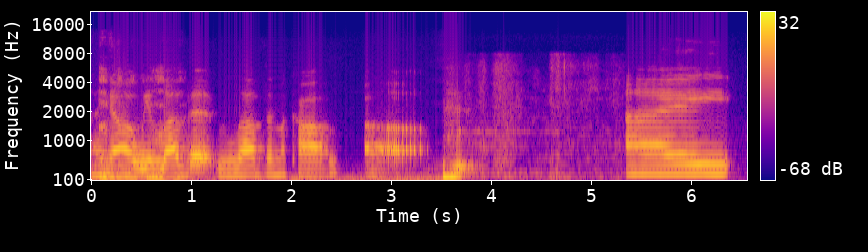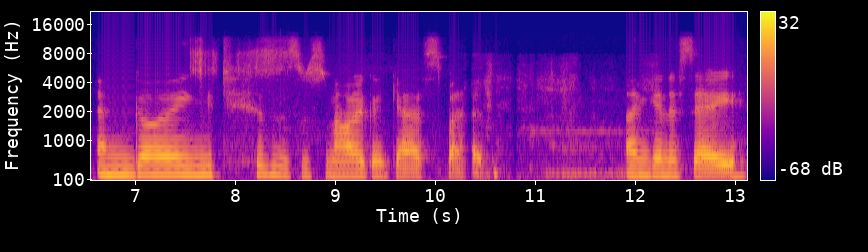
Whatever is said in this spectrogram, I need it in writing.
I know we love it. We love the macabre. Uh, I am going to. This is not a good guess, but I'm gonna say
